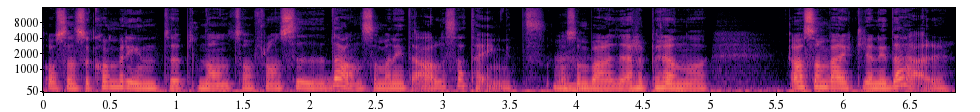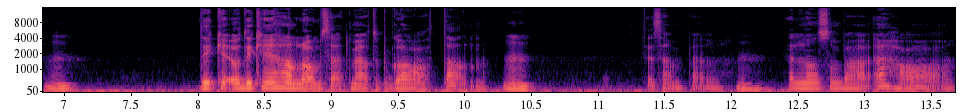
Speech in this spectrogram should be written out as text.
Och sen så kommer det in typ någon som från sidan som man inte alls har tänkt. Mm. Och som bara hjälper en och Ja som verkligen är där. Det och det kan ju handla om så här, ett möte på gatan Mm. till exempel. Mm. Eller någon som bara jaha.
